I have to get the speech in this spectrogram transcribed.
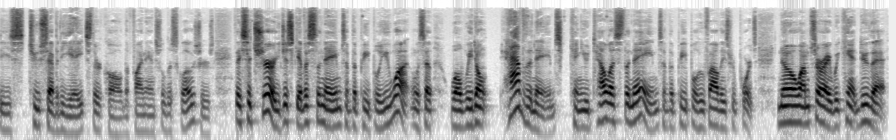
these 278s, they're called, the financial disclosures. They said, sure, you just give us the names of the people you want. And we said, well, we don't have the names. Can you tell us the names of the people who file these reports? No, I'm sorry, we can't do that.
